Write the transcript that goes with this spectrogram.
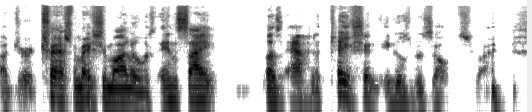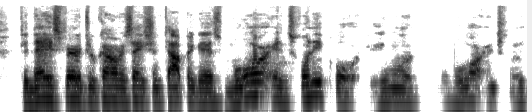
Uh, Our transformation model is insight plus application equals results, right? Today's spiritual conversation topic is more in 24. You want more in 20.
